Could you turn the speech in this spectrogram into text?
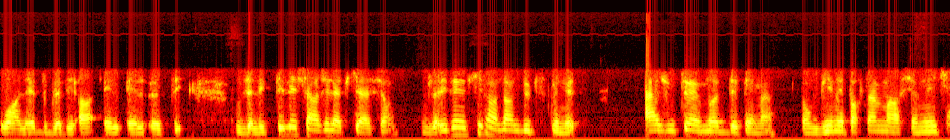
Wallet, W-A-L-L-E-T. Vous allez télécharger l'application. Vous allez inscrire en dans deux petites minutes. Ajouter un mode de paiement. Donc, bien important de mentionner que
